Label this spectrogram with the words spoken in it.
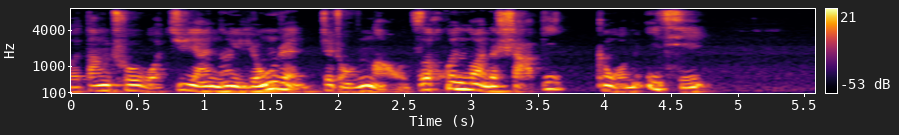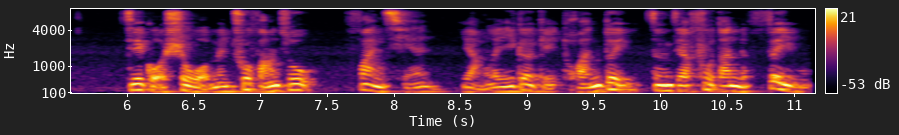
而当初我居然能容忍这种脑子混乱的傻逼。跟我们一起，结果是我们出房租、饭钱，养了一个给团队增加负担的废物。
